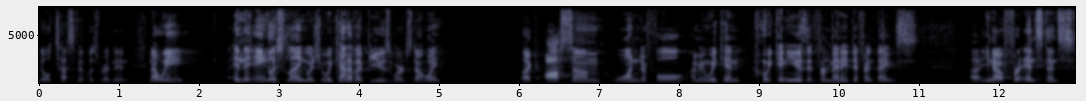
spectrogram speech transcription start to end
the Old Testament was written in. Now, we, in the English language, we kind of abuse words, don't we? Like awesome, wonderful. I mean, we can, we can use it for many different things. Uh, you know, for instance,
